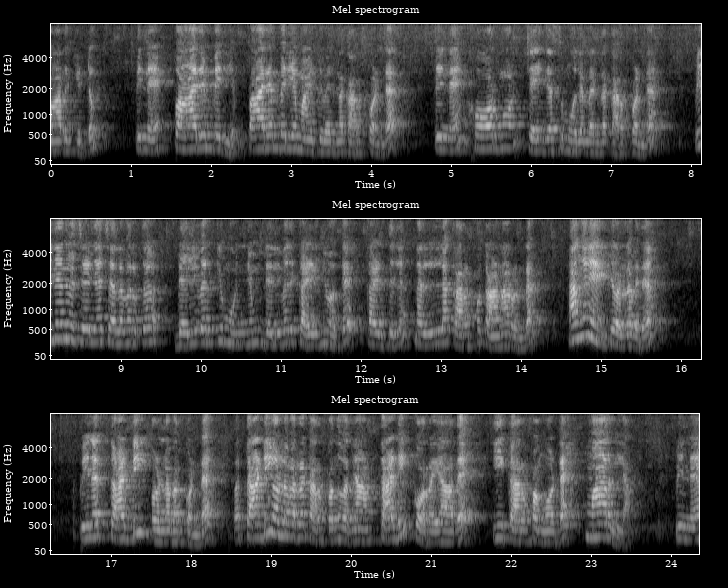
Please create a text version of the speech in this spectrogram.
മാറിക്കിട്ടും. പിന്നെ പാരമ്പര്യം പാരമ്പര്യമായിട്ട് വരുന്ന കറുപ്പുണ്ട്. പിന്നെ ഹോർമോൺ ചേഞ്ചസ് മൂലം വരുന്ന കറുപ്പുണ്ട്. പിന്നെ എന്ന് വെച്ച് കഴിഞ്ഞാൽ ചിലവർക്ക് ഡെലിവറിക്ക് മുന്നും ഡെലിവറി കഴിഞ്ഞുമൊക്കെ കഴുത്തിൽ നല്ല കറുപ്പ് കാണാറുണ്ട്. അങ്ങനെയൊക്കെ ഉള്ളവര് പിന്നെ തടി ഉള്ളവർക്കുണ്ട്. അപ്പൊ തടി ഉള്ളവരുടെ കറുപ്പെന്ന് പറഞ്ഞാൽ തടി കുറയാതെ ഈ കറുപ്പ് അങ്ങോട്ട് മാറില്ല. പിന്നെ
